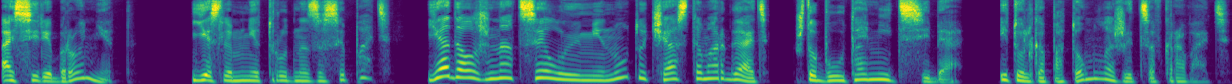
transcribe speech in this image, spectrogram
а серебро нет. Если мне трудно засыпать, я должна целую минуту часто моргать, чтобы утомить себя, и только потом ложиться в кровать.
